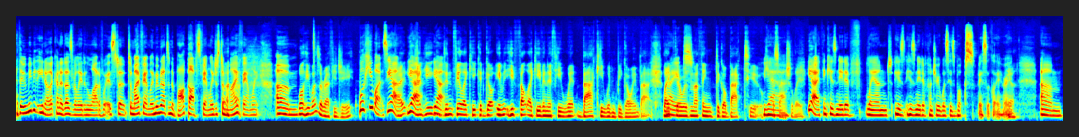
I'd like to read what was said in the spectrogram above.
I think maybe you know that kind of does relate in a lot of ways to, to my family. Maybe not to Nabokov's family, just to my family. Um, well, he was a refugee. Well, he was, yeah, right? yeah, and he yeah. didn't feel like he could go. Even he felt like even if he went back, he wouldn't be going back. Like Right. there was nothing to go back to. yeah. essentially. Yeah, I think his native land, his his native country was his books, basically, right? Yeah. Um,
